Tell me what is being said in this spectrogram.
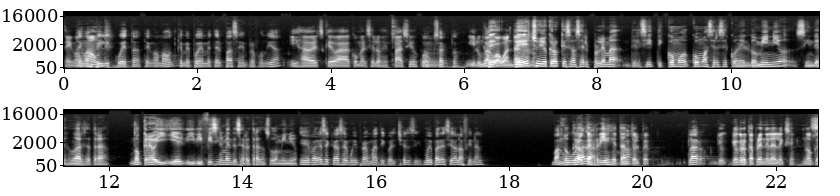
Tengo, tengo a a Mount Pilicueta, tengo a Mount que me pueden meter pases en profundidad. y Havertz que va a comerse los espacios con... Exacto. y Lukaku De, aguantando. de ¿no? hecho, yo creo que ese va a ser el problema del City. ¿Cómo, cómo hacerse con el dominio sin desnudarse atrás? no creo, y, y- y difícilmente se retrasa en su dominio. Y me parece que va a ser muy pragmático el Chelsea, muy parecido a la final. Va a No jugar creo que a- arriesgue va- tanto el Pep. Claro, Yo, yo creo que aprende la elección. No Sí.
